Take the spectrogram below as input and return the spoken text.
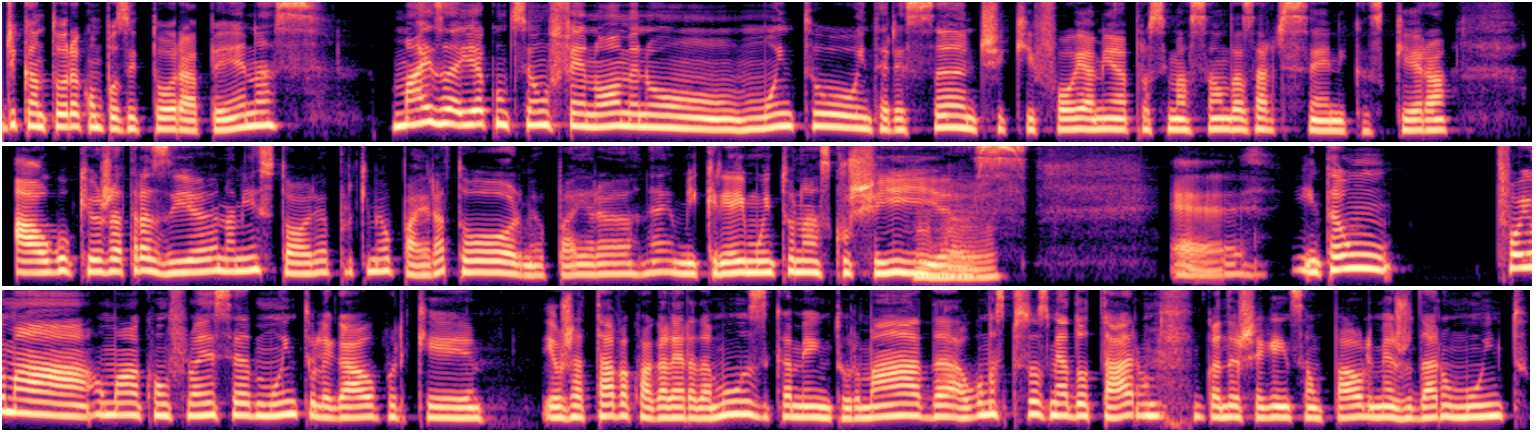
de cantora compositora apenas. Mas aí aconteceu um fenômeno muito interessante que foi a minha aproximação das artes cênicas, que era algo que eu já trazia na minha história, porque meu pai era ator, meu pai era, né, me criei muito nas coxias. É, então foi uma, uma confluência muito legal, porque eu já estava com a galera da música, meio enturmada. Algumas pessoas me adotaram quando eu cheguei em São Paulo e me ajudaram muito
